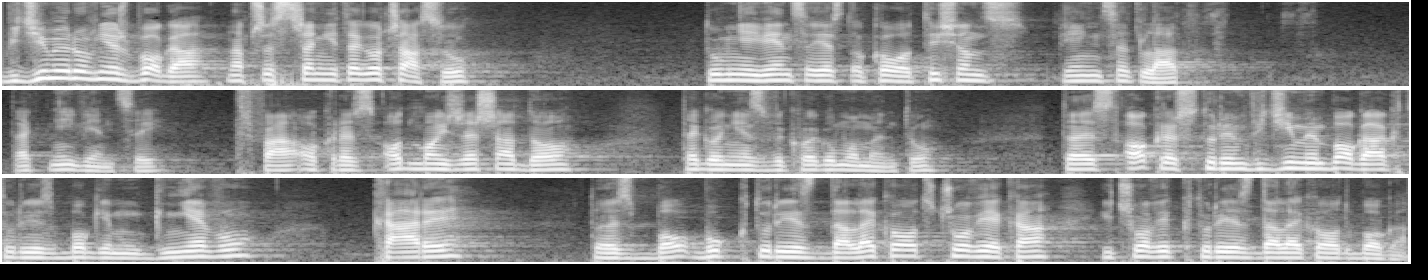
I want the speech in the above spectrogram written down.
Widzimy również Boga na przestrzeni tego czasu. Tu mniej więcej jest około 1500 lat, tak mniej więcej. Trwa okres od Mojżesza do tego niezwykłego momentu. To jest okres, w którym widzimy Boga, który jest Bogiem gniewu, kary. To jest Bóg, który jest daleko od człowieka i człowiek, który jest daleko od Boga.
